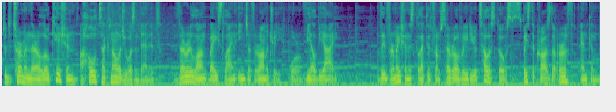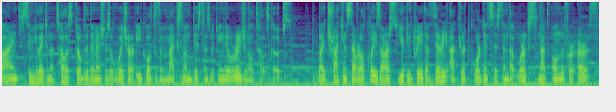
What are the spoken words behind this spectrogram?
To determine their location, a whole technology was invented, Very Long Baseline Interferometry, or VLBI. The information is collected from several radio telescopes spaced across the Earth and combined, simulating a telescope the dimensions of which are equal to the maximum distance between the original telescopes. By tracking several quasars, you can create a very accurate coordinate system that works not only for Earth.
